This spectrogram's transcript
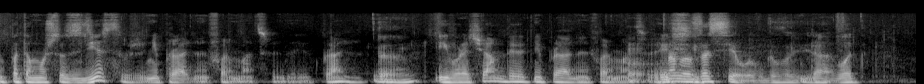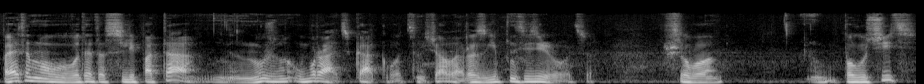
Ну, потому что с детства же неправильную информацию дают, правильно? Да. И врачам дают неправильную информацию. Она и... засела в голове. Да, вот Поэтому вот эта слепота нужно убрать. Как? Вот сначала разгипнотизироваться, чтобы получить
